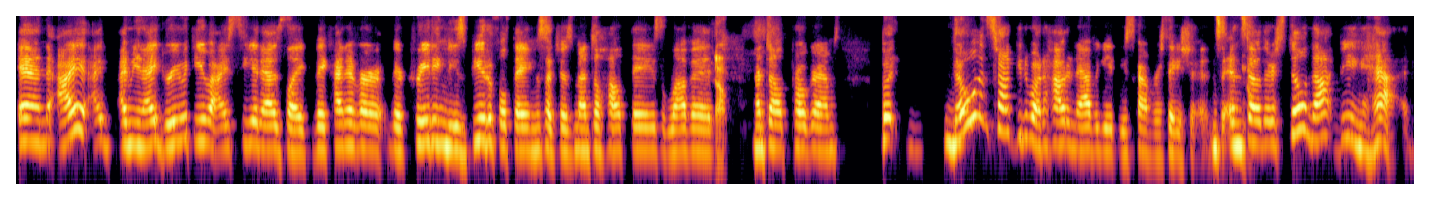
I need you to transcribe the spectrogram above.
And I, I, I mean, I agree with you. I see it as like they kind of are, they're creating these beautiful things such as mental health days, love it, yeah. mental health programs. But no one's talking about how to navigate these conversations. And so they're still not being had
